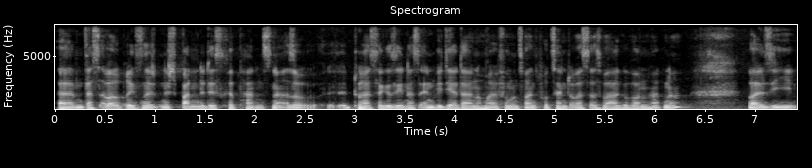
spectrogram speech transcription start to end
das ist aber übrigens eine, spannende Diskrepanz. Ne? Also du hast ja gesehen, dass Nvidia da nochmal 25 Prozent oder was das war gewonnen hat, ne? weil sie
